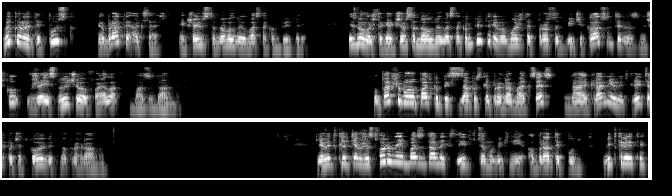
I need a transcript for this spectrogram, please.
виконати пуск і обрати Access, якщо він встановлений у вас на комп'ютері. І знову ж таки, якщо встановлений у вас на комп'ютері, ви можете просто двічі класнути на значку вже існуючого файла бази даних. У першому випадку, після запуску програми Access, на екрані відкриється початкове вікно програми. Для відкриття вже створеної бази даних слід в цьому вікні обрати пункт Відкрити.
